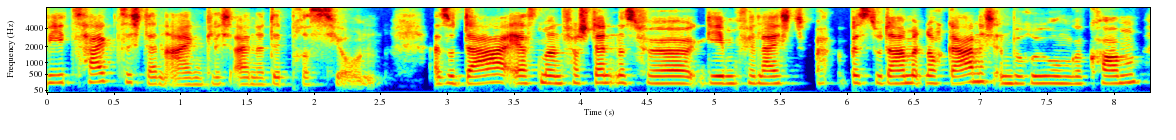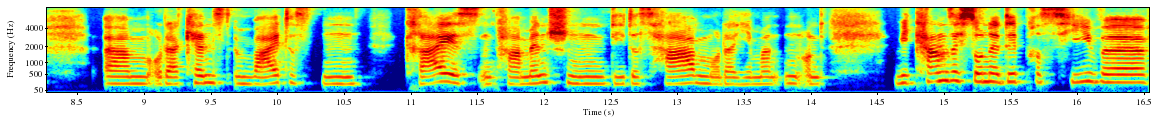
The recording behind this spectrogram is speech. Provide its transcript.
wie zeigt sich denn eigentlich eine Depression? Also da erstmal ein Verständnis für geben, vielleicht bist du damit noch gar nicht in Berührung gekommen ähm, oder kennst im weitesten Kreis ein paar Menschen, die das haben oder jemanden. Und wie kann sich so eine depressive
